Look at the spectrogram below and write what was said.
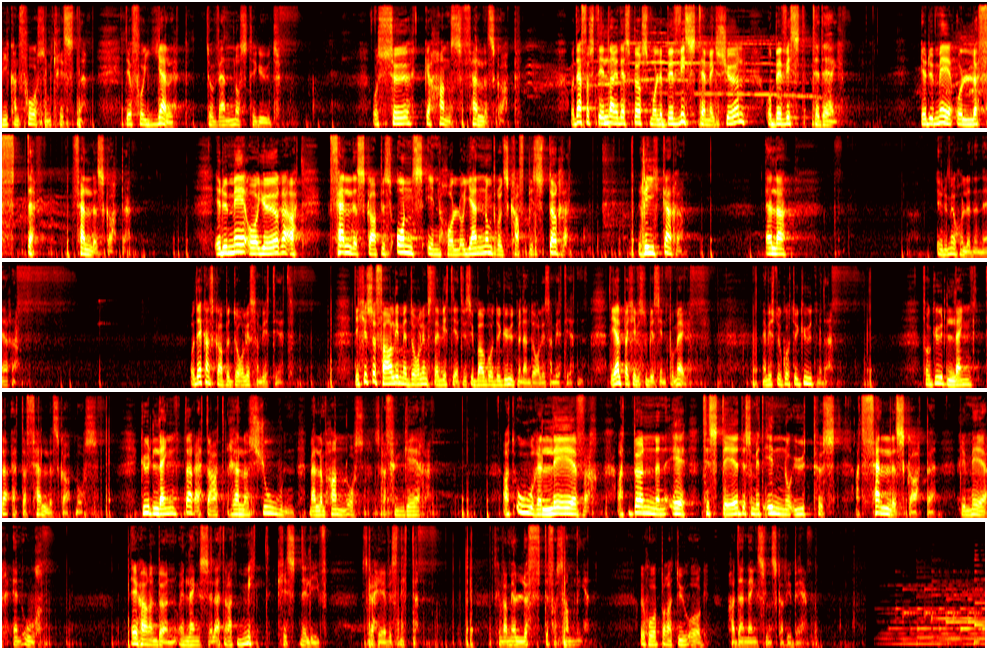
vi kan få som kristne, det er å få hjelp til å venne oss til Gud. Og søke Hans fellesskap. Og Derfor stiller jeg det spørsmålet bevisst til meg sjøl og bevisst til deg. Er du med å løfte fellesskapet? Er du med å gjøre at fellesskapets åndsinnhold og gjennombruddskraft blir større, rikere? Eller er du med å holde det nede? Og det kan skape dårlig samvittighet. Det er ikke så farlig med dårlig samvittighet hvis vi bare går til Gud med den dårlige samvittigheten. Det hjelper ikke hvis du blir sint på meg, men hvis du går til Gud med det. For Gud lengter etter fellesskap med oss. Gud lengter etter at relasjonen mellom han og oss skal fungere. At ordet lever, at bønnen er til stede som et inn- og utpust. At fellesskapet blir mer enn ord. Jeg har en bønn og en lengsel etter at mitt kristne liv skal heve snittet. Skal være med å løfte forsamlingen. Og Jeg håper at du òg har den lengselen, skal vi be.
